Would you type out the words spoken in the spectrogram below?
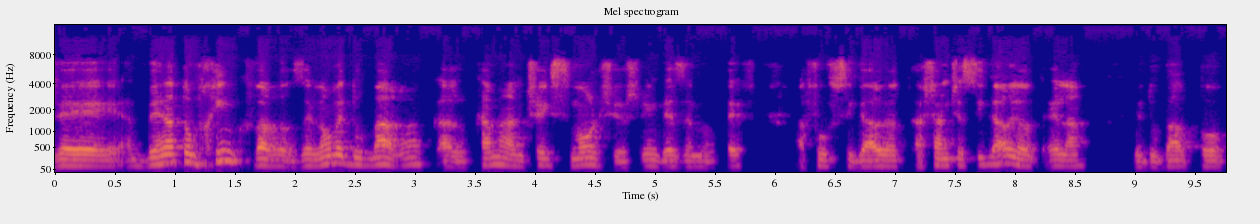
ובין התומכים כבר זה לא מדובר רק על כמה אנשי שמאל שיושבים באיזה מרתף אפוף סיגריות, עשן של סיגריות, אלא מדובר פה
